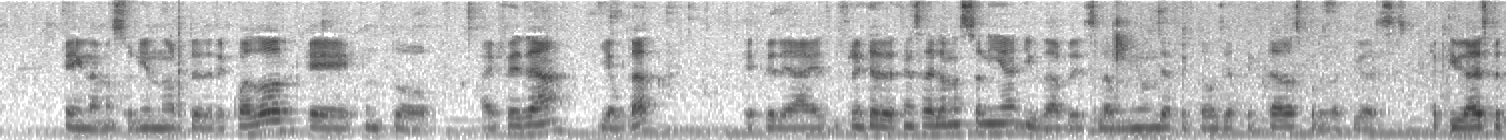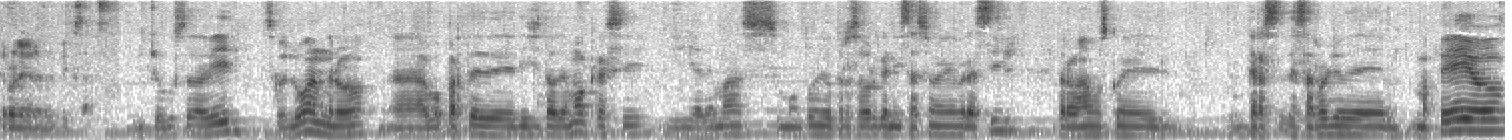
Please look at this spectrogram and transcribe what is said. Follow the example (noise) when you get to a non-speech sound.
en la Amazonía norte del Ecuador, eh, junto a FDA y a UDAP. FDA es el Frente de Defensa de la Amazonía y UDAP es la Unión de Afectados y Afectadas por las Actividades, actividades Petroleras de Texas. Mucho gusto David, soy Luandro, uh, hago parte de Digital Democracy y además un montón de otras organizaciones en Brasil. Trabajamos con el desarrollo de mapeo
